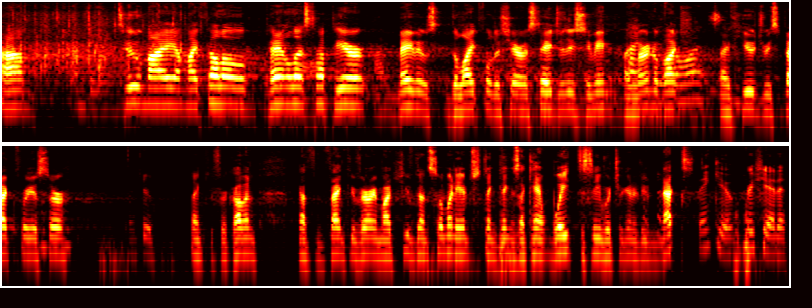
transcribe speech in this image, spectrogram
Um, to my, uh, my fellow panelists up here, maybe it was delightful to share a stage with you. Suveen, I Thank learned a you so bunch. I have huge respect for you, sir. Thank you. Thank you for coming. Catherine, thank you very much. You've done so many interesting things. I can't wait to see what you're going to do next. Thank you. Appreciate it.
